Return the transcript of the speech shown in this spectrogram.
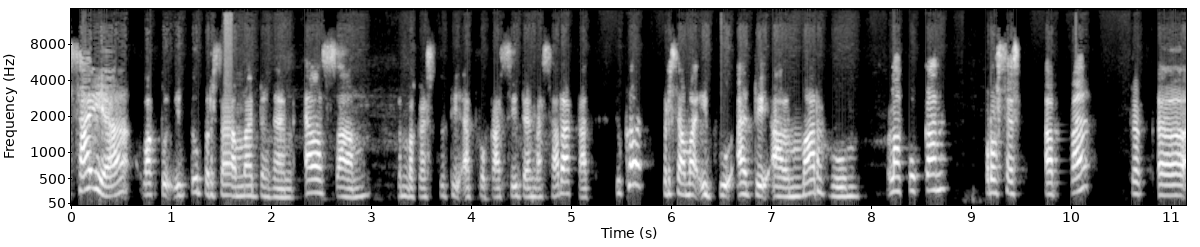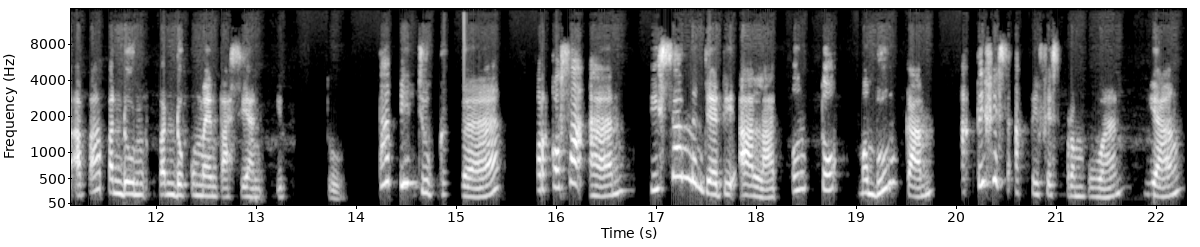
Saya waktu itu bersama dengan Elsam, Lembaga Studi Advokasi dan Masyarakat, juga bersama Ibu Ade almarhum melakukan proses apa ke, uh, apa pendokumentasian itu. Tapi juga perkosaan bisa menjadi alat untuk membungkam aktivis-aktivis perempuan yang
